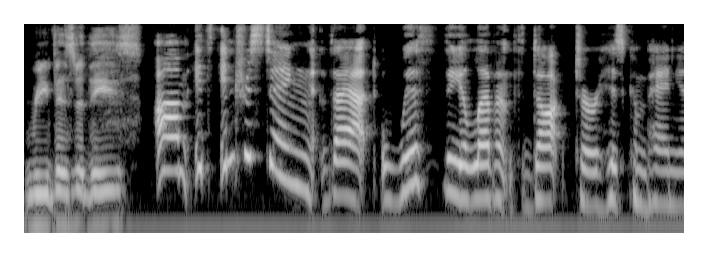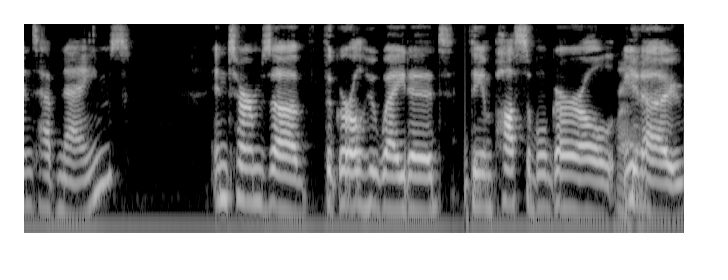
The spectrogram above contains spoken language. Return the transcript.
revisited these? Um, it's interesting that with the eleventh Doctor, his companions have names. In terms of the girl who waited, the impossible girl, you know,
